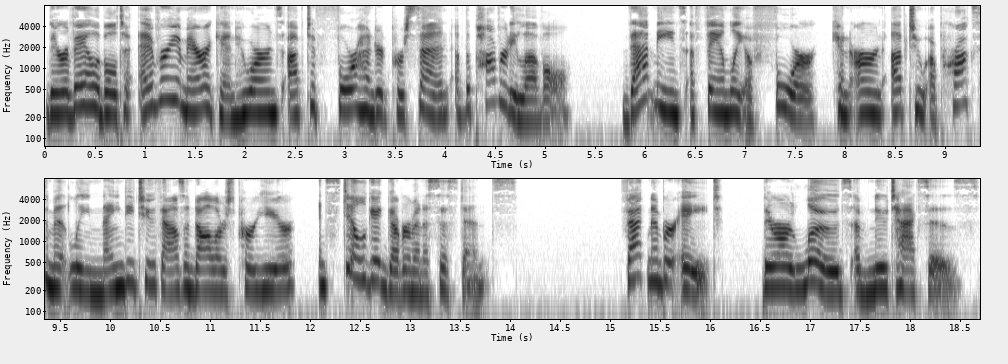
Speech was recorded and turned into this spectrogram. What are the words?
They're available to every American who earns up to 400% of the poverty level. That means a family of four can earn up to approximately $92,000 per year and still get government assistance. Fact number eight there are loads of new taxes.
